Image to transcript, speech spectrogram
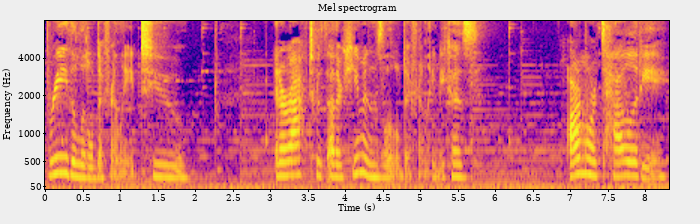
breathe a little differently, to interact with other humans a little differently because our mortality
